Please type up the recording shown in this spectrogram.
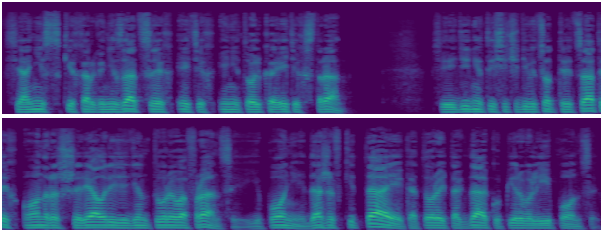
в сионистских организациях этих и не только этих стран. В середине 1930-х он расширял резидентуры во Франции, Японии, даже в Китае, который тогда оккупировали японцы.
